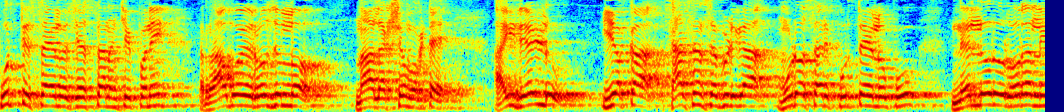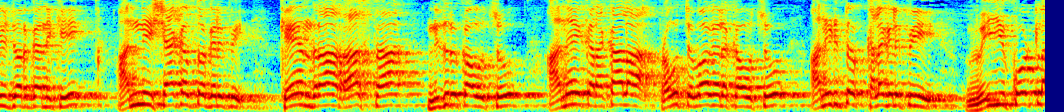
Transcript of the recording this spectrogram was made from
పూర్తి స్థాయిలో చేస్తానని చెప్పని రాబోయే రోజుల్లో నా లక్ష్యం ఒకటే. ఐదేళ్ళు ఈ యొక్క శాసనసభ్యుడిగా మూడోసారి పూర్తయ్యేలోపు నెల్లూరు రూరల్ నియోజకవర్గానికి అన్ని శాఖలతో కలిపి కేంద్ర రాష్ట్ర నిధులు కావచ్చు అనేక రకాల ప్రభుత్వ విభాగాలు కావచ్చు అన్నిటితో కలగలిపి వెయ్యి కోట్ల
